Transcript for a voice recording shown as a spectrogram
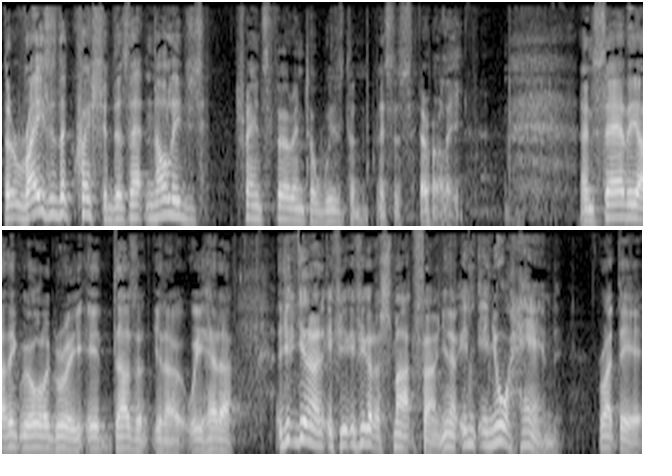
But it raises the question does that knowledge transfer into wisdom necessarily? And sadly, I think we all agree it doesn't. You know, we had a, you, you know, if, you, if you've got a smartphone, you know, in, in your hand, right there,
